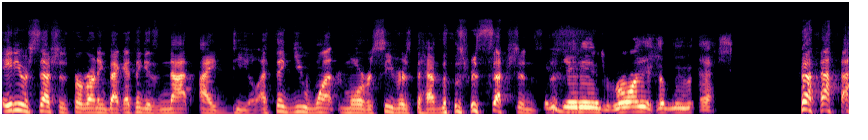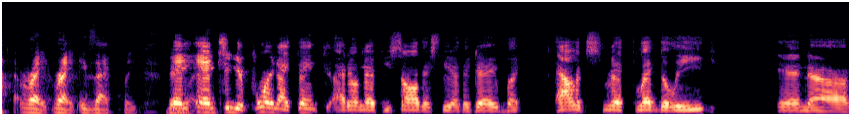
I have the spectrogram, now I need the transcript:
80 receptions for running back, I think is not ideal. I think you want more receivers to have those receptions. It is Roy Helu esque. right, right, exactly. and and to your point, I think I don't know if you saw this the other day, but Alex Smith led the league in uh,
